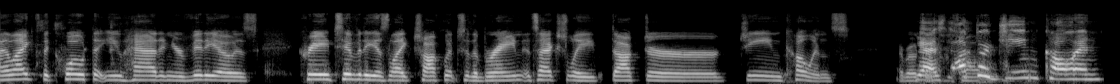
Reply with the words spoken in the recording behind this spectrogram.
I liked the quote that you had in your video is creativity is like chocolate to the brain. It's actually Dr. Gene Cohen's. I wrote yes. Dr. Gene Cohen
